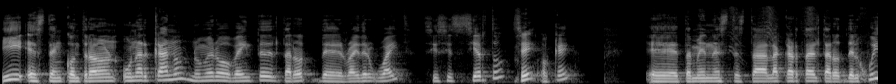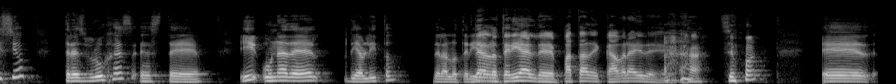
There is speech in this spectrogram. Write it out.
Y este, encontraron un arcano, número 20 del tarot de Rider White. ¿Sí, sí es cierto? Sí. Ok. Eh, también este, está la carta del tarot del juicio, tres brujas, este, y una del diablito de la lotería. De la lotería, el de pata de cabra y de. Ajá. Simón. Eh,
